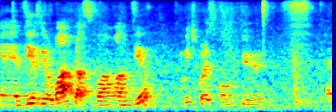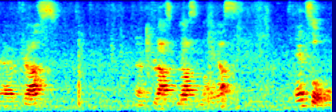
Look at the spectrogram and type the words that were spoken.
uh, 001 plus 110 which correspond to uh, plus, uh, plus plus minus and so on.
